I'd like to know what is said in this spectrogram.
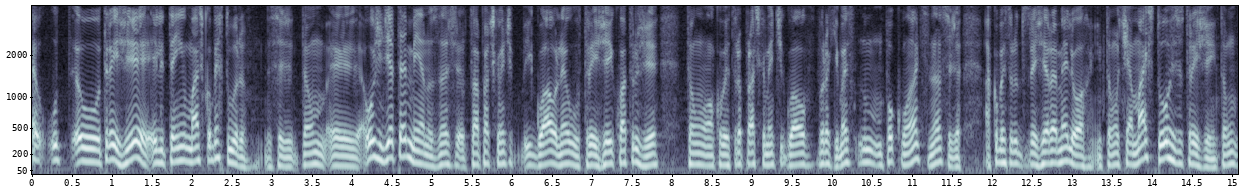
É, o, o 3G ele tem mais cobertura, seja, então é, hoje em dia até menos, né? Está praticamente igual, né? O 3G e 4G estão uma cobertura praticamente igual por aqui, mas um, pouco antes, né? Ou seja, a cobertura do 3G era melhor, então tinha mais torres do 3G, então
